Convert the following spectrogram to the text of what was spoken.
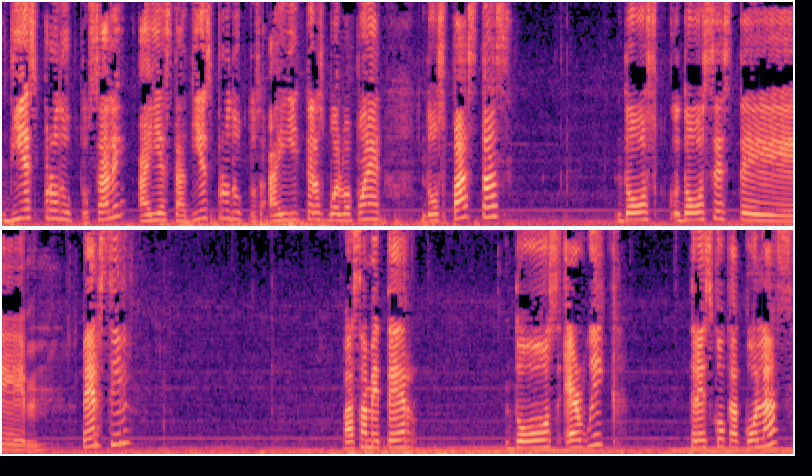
10 productos, ¿sale? Ahí está, 10 productos. Ahí te los vuelvo a poner. Dos pastas, dos, dos este, persil, Vas a meter dos Airwick, tres Coca-Colas.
